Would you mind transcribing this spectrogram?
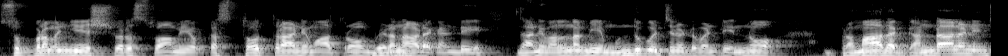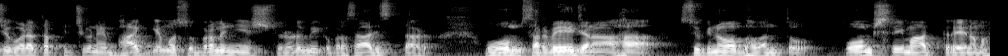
సుబ్రహ్మణ్యేశ్వర స్వామి యొక్క స్తోత్రాన్ని మాత్రం విడనాడకండి. దానివలన మీ ముందుకు వచ్చినటువంటి ఎన్నో ప్రమాద గండాల నుంచి కూడా తప్పించుకునే భాగ్యము సుబ్రహ్మణ్యేశ్వరుడు మీకు ప్రసాదిస్తాడు. ఓం సర్వే జనా సుఖినో భవంతో. ఓం శ్రీమాత్రే నమ.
